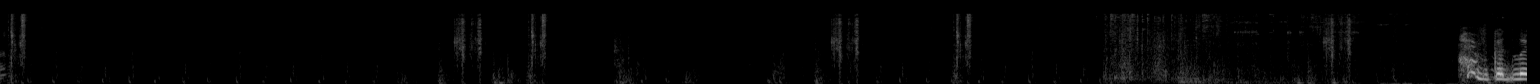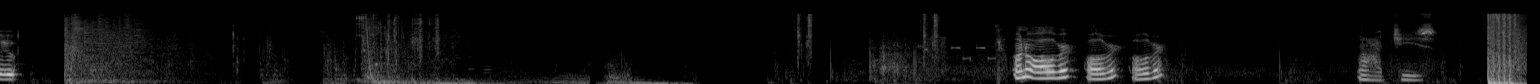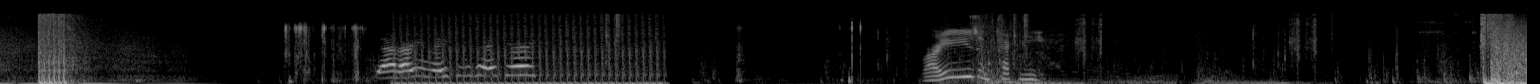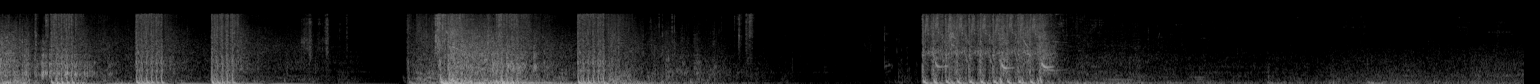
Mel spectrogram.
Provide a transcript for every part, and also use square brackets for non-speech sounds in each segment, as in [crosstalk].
I have good loot. Oh no, Oliver, Oliver, Oliver. Ah, jeez. Dad, are you making pancakes? Why are you using technique?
